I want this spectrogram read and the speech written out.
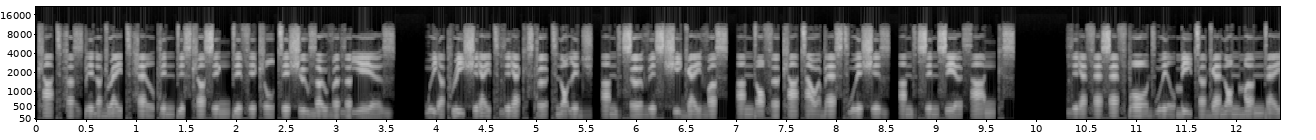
Kat has been a great help in discussing difficult issues over the years. We appreciate the expert knowledge and service she gave us, and offer Kat our best wishes and sincere thanks. The FSF board will meet again on Monday,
